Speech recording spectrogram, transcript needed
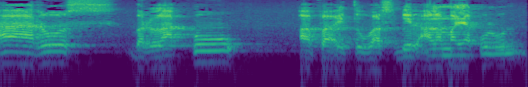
harus berlaku apa itu wasbir alamayakulun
